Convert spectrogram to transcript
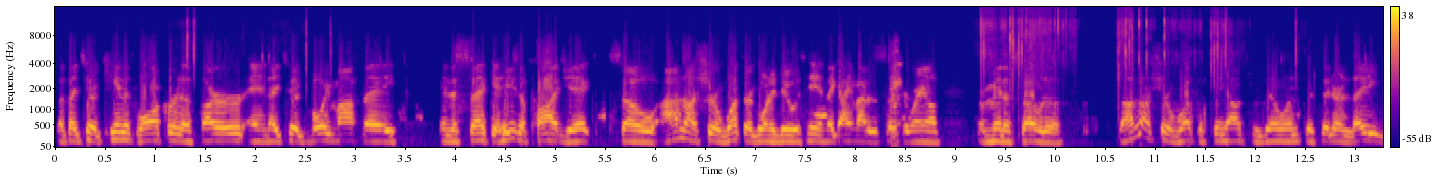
but they took Kenneth Walker in the third, and they took Boye Mafe in the second. He's a project, so I'm not sure what they're going to do with him. They got him out of the second round from Minnesota. So I'm not sure what the Seahawks were doing, considering they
